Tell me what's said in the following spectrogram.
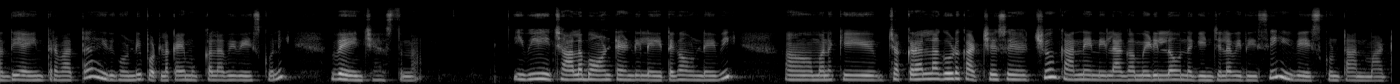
అది అయిన తర్వాత ఇదిగోండి పొట్లకాయ ముక్కలు అవి వేసుకొని వేయించేస్తున్నా. ఇవి చాలా బాగుంటాయండి లేతగా ఉండేవి. మనకి చక్రాల్లా కూడా కట్ చేసేయచ్చు కానీ నేను ఇలాగా మిడిల్లో ఉన్న గింజలు అవి తీసి వేసుకుంటా అనమాట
